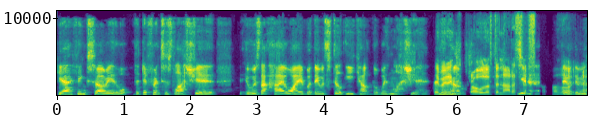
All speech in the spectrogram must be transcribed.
Yeah, I think so. I mean, the difference is last year it was that high wire, but they would still eke out the win last year. They were in know? control of the narrative. Yeah, lot, they, they yeah.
